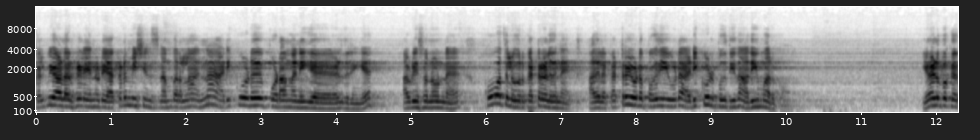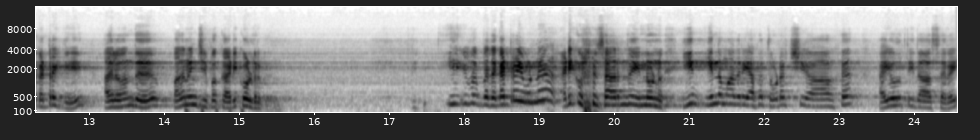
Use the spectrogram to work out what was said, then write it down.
கல்வியாளர்கள் என்னுடைய அகடமிஷியன்ஸ் நம்பர்லாம் என்ன அடிக்கோடு போடாமல் நீங்கள் எழுதுறீங்க? அப்படின்னு சொன்ன உடனே கோவத்தில் ஒரு கட்டுரை எழுதினேன். அதில் கட்டுரையோட பகுதியை விட அடிக்கோள் பகுதி தான் அதிகமாக இருக்கும். ஏழு பக்க கட்டுரைக்கு அதில் வந்து பதினஞ்சு பக்க அடிக்கோள் இருக்கு. இப்போ இந்த கட்டுரை ஒன்று அடிக்கோள் சார்ந்து இன்னொன்று இந்த மாதிரியாக தொடர்ச்சியாக அயோத்திதாசரை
